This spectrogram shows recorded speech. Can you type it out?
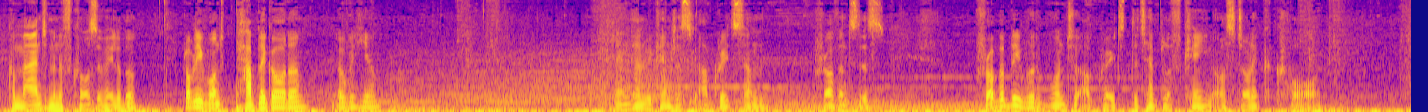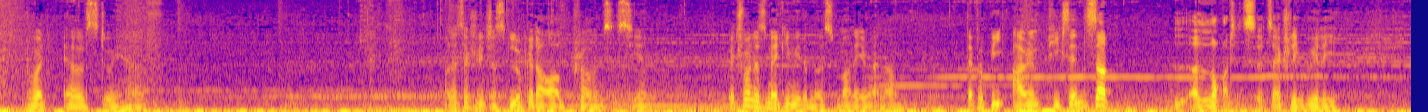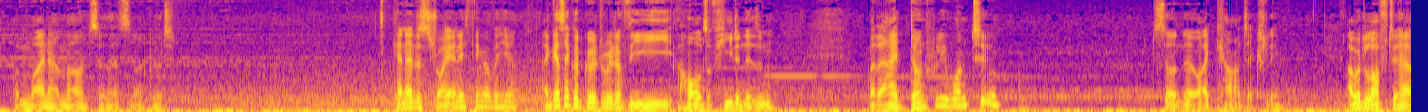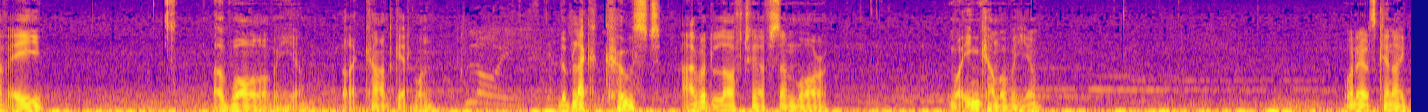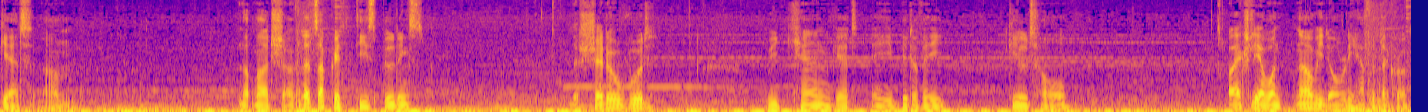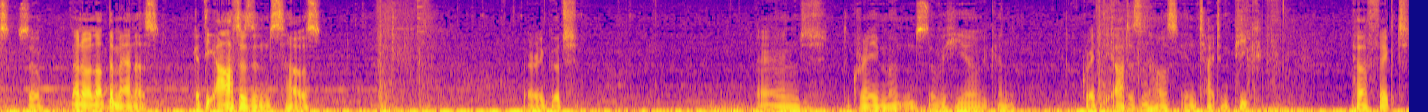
Commandment, of course, available. Probably want public order over here. And then we can just upgrade some provinces. Probably would want to upgrade the Temple of Khaine or Storic Core. What else do we have? Well, let's actually just look at our provinces here. Which one is making me the most money right now? That would be Iron Peaks, and it's not a lot. It's it's actually really a minor amount, so that's not good. Can I destroy anything over here? I guess I could get rid of the halls of hedonism, but I don't really want to. So no, I can't actually. I would love to have a a wall over here, but I can't get one. The Black Coast. I would love to have some more more income over here. What else can I get? Um, not much. Uh, let's upgrade these buildings. The Shadow Wood. We can get a bit of a guild hall. Oh, actually, I want. No, we already have the Black Rocks. So no, no, not the manors. Get the artisan's house. Very good. And the Grey Mountains over here. We can upgrade the artisan house in Titan Peak. Perfect.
